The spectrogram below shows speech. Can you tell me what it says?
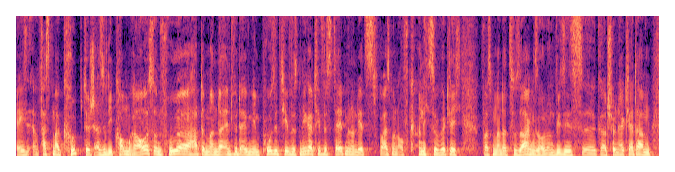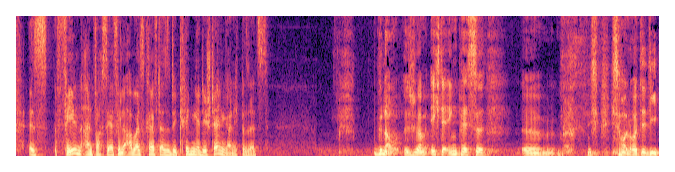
ja, fast mal kryptisch. Also die kommen raus und früher hatte man da entweder irgendwie ein positives, negatives Statement und jetzt weiß man oft gar nicht so wirklich, was man dazu sagen soll. Und wie Sie es äh, gerade schön erklärt haben, es fehlen einfach sehr viele Arbeitskräfte. Also die kriegen ja die Stellen gar nicht besetzt. Genau, wir haben echte Engpässe. Äh, ich, ich sag mal, Leute, die,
